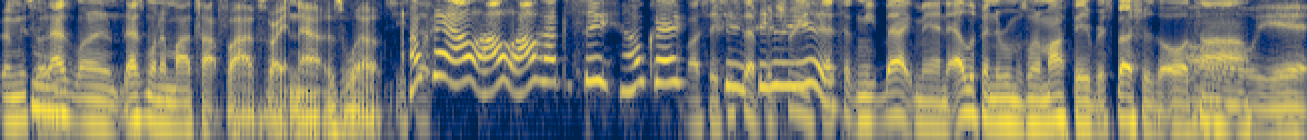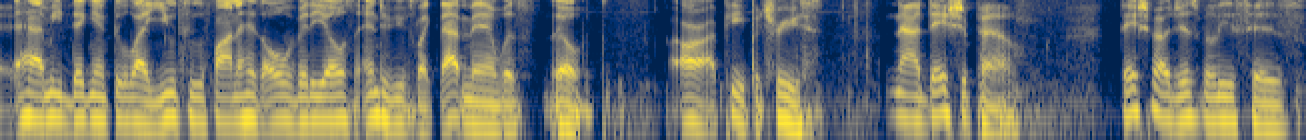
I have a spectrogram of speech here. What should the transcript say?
Feel me? So Hmm. that's one of, that's one of my top fives right now as well. she said, Okay, I'll, I'll I'll have to see. Okay, I say she said See who Patrice. That took me back, man. The Elephant in the Room was one of my favorite specials of all time. Oh yeah. It had me digging through like YouTube, finding his old videos and interviews. Like that man was yo, R.I.P. Patrice. Now Dave Chappelle. Dave Chappelle just released his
